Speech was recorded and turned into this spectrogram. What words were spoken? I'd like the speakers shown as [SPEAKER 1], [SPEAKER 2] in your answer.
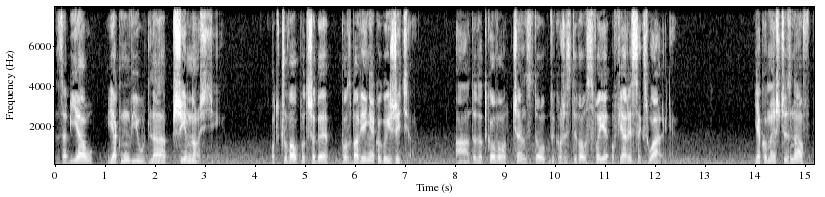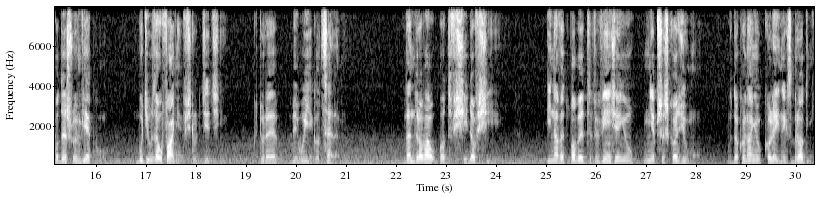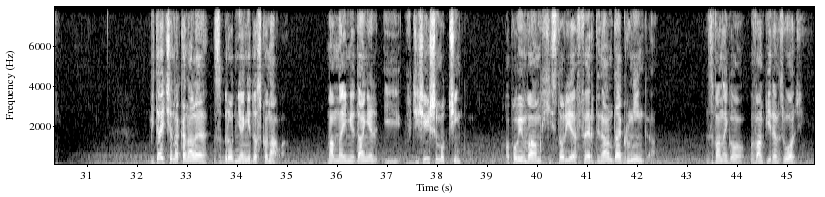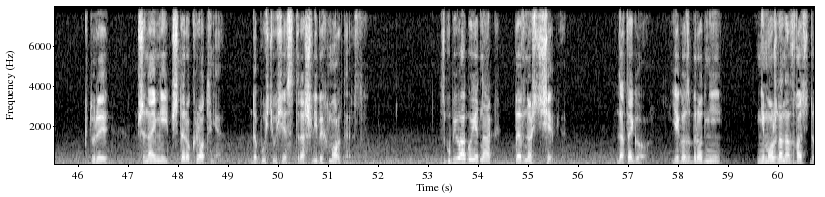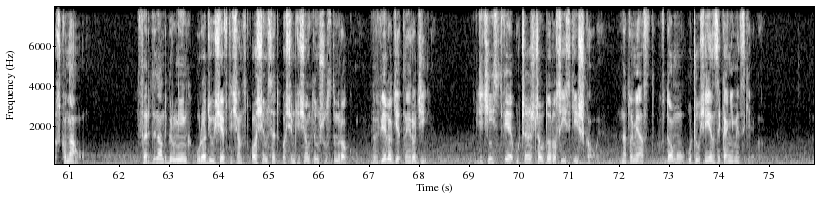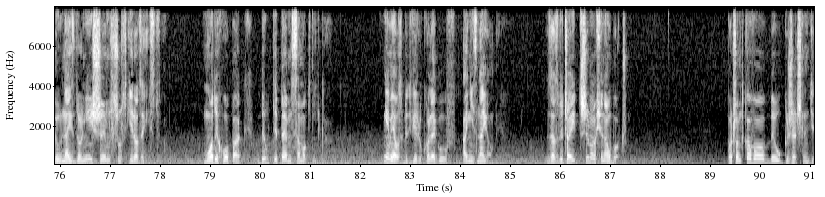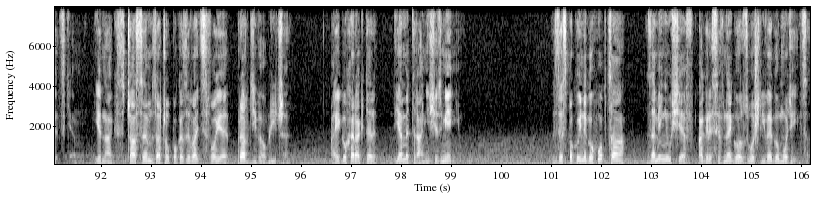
[SPEAKER 1] Zabijał, jak mówił, dla przyjemności. Odczuwał potrzebę pozbawienia kogoś życia, a dodatkowo często wykorzystywał swoje ofiary seksualnie. Jako mężczyzna w podeszłym wieku budził zaufanie wśród dzieci, które były jego celem. Wędrował od wsi do wsi i nawet pobyt w więzieniu nie przeszkodził mu w dokonaniu kolejnych zbrodni. Witajcie na kanale Zbrodnia Niedoskonała. Mam na imię Daniel i w dzisiejszym odcinku opowiem Wam historię Ferdynanda Gruninga, zwanego wampirem z Łodzi, który przynajmniej czterokrotnie dopuścił się straszliwych morderstw. Zgubiła go jednak pewność siebie. Dlatego jego zbrodni nie można nazwać doskonałą. Ferdynand Gruning urodził się w 1886 roku w wielodzietnej rodzinie. W dzieciństwie uczęszczał do rosyjskiej szkoły, natomiast w domu uczył się języka niemieckiego. Był najzdolniejszym z szóstki rodzeństwa. Młody chłopak był typem samotnika. Nie miał zbyt wielu kolegów ani znajomych. Zazwyczaj trzymał się na uboczu. Początkowo był grzecznym dzieckiem, jednak z czasem zaczął pokazywać swoje prawdziwe oblicze, a jego charakter diametralnie się zmienił. Ze spokojnego chłopca zamienił się w agresywnego, złośliwego młodzieńca.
